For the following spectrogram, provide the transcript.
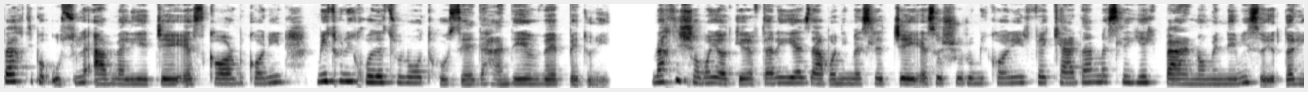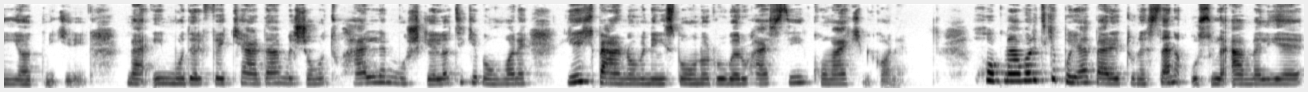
وقتی با اصول اولیه JS کار می‌کنین می‌تونید خودتون رو توسعه دهنده وب بدونید وقتی شما یاد گرفتن یه زبانی مثل JS رو شروع می‌کنید فکر کردن مثل یک برنامه نویس رو دارین یاد می‌گیرین و این مدل فکر کردن به شما تو حل مشکلاتی که به عنوان یک برنامه نویس با اونا روبرو هستین کمک می‌کنه. خب مواردی که باید برای دونستن اصول اولیه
